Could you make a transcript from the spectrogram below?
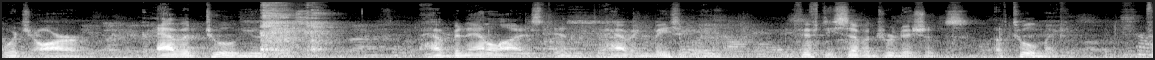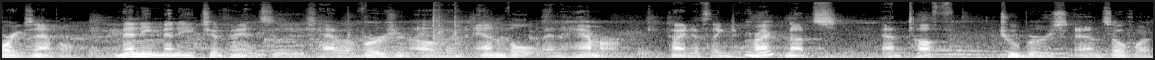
which are avid tool users, have been analyzed into having basically 57 traditions of tool making. For example, many, many chimpanzees have a version of an anvil and hammer kind of thing to crack mm-hmm. nuts and tough tubers and so forth.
